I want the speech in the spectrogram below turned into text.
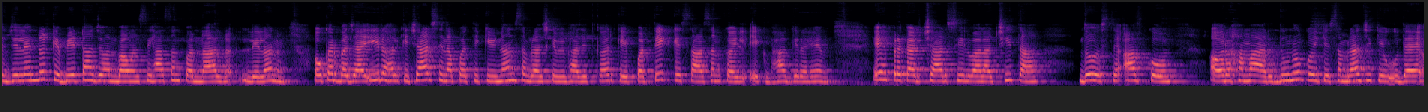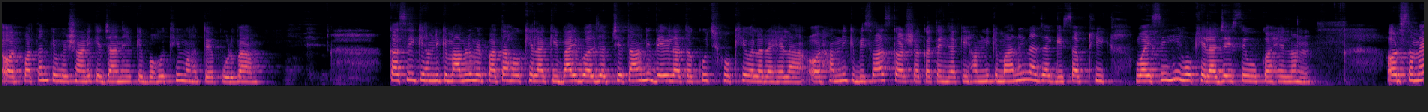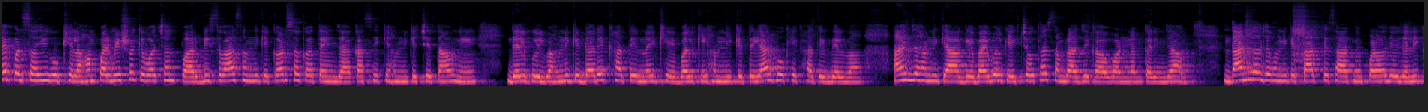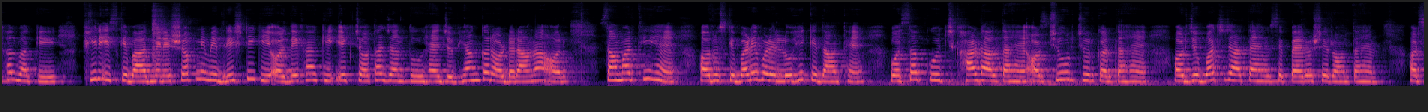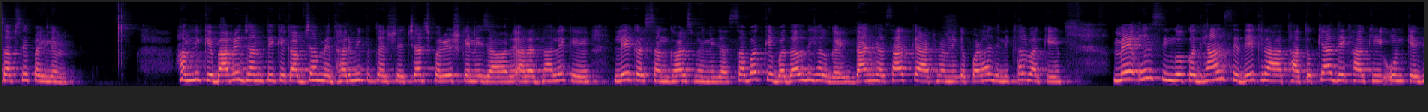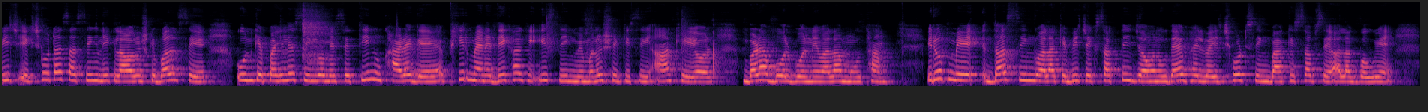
जेलेंडर के बेटा जौन बावन सिंहासन पर ना लेलन। ओकर बजाय ई रहल कि चार सेनापति के यूनान साम्राज्य के विभाजित करके प्रत्येक के शासन कैल एक भाग्य रहे। एह प्रकार चार सील वाला चीता दोस्त, आपको और हमार दोनों कोई के साम्राज्य के उदय और पतन के भविष्यवाणी के जाने के बहुत ही महत्वपूर्ण बा। कसी के हमनी के मामलों में पता होखेला कि बाइबल जब चेतावनी देवेला तो कुछ होखे वाला रहेला और हमनी के विश्वास कर सकते जा कि हमनी के माने ना जा कि सब ठीक वैसे ही होखेला जैसे वो कहेलन। और समय पर सही होखेला हम परमेश्वर के वचन पर विश्वास हमनी के कर सकते हैं जा काशी के हमनी के चेतावनी दिल गईल बा। हमनी के डरे खातिर नहीं खे, बल्कि हमनी के तैयार होके खातिर दिल बा। आइन जब हमनी के आगे बाइबल के एक चौथा साम्राज्य का वर्णन करीन, जा। दानियल जब हमनी के साथ के साथ में पढ़ल जो लिखल बा कि फिर इसके बाद मैंने स्वप्न में दृष्टि की और देखा कि एक चौथा जंतु है जो भयंकर और डरावना और सामर्थी हैं और उसके बड़े बड़े लोहे के दांत हैं। वह सब कुछ खा डालता है और चूर चूर करता है और जो बच जाता है उसे पैरों से रौनता है। और सबसे पहले, हमने के बाबरी जनती के कब्जा में धार्मिक दर से चर्च प्रवेश करने जा और आराधनालय के लेकर संघर्ष भरने जा। शब्द के बदल दिहल गई दानियल सात के आठ में हमने के पढ़ल लिखल बा कि मैं उन सिंगों को ध्यान से देख रहा था तो क्या देखा कि उनके बीच एक छोटा सा सिंह निकला और उसके बल से उनके पहले सिंगों में से तीन उखाड़े गए। फिर मैंने देखा कि इस सिंह में मनुष्य किसी आँखें और बड़ा बोल बोलने वाला मुँह था। यूरोप में दस सिंह वाला के बीच एक शक्ति जौन उदय भइल वही छोट सिंह बाकी सबसे अलग बउए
